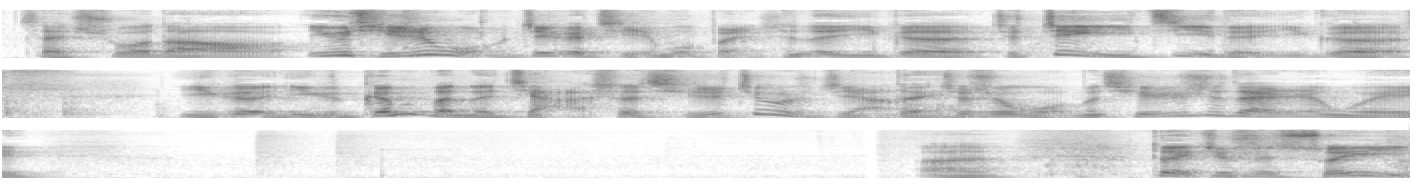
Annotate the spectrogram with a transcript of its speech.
在说到，因为其实我们这个节目本身的一个就这一季的一个一个一个根本的假设，其实就是这样就是我们其实是在认为，呃，对，就是所以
